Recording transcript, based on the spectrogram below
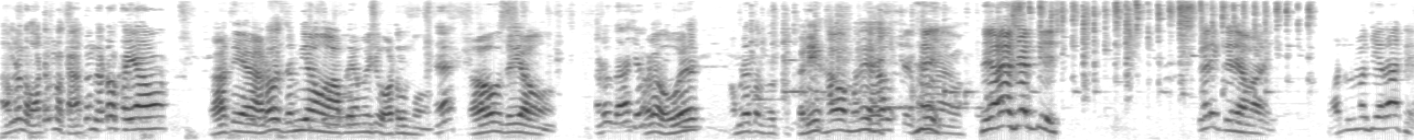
હમણાં તો હોટલમાં ખાતો નડો ખાઈ આવો. હા તે હાડો જમી આવો આપણે. અમે શું હોટલમાં? હે? હાઉ જઈ આવો. હાડો દાશો અરે હોય. હમણાં તો ઘરે ખાવા મને હાવ હે, હે, સાહેબ કેસ. કરી કર્યા વાળી. હોટલમાં જે રાખે.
